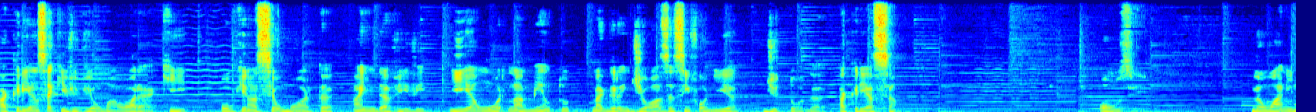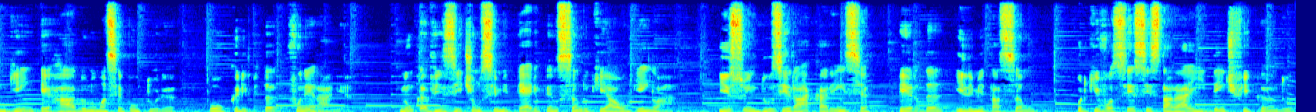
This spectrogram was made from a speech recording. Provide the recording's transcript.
A criança que viveu uma hora aqui ou que nasceu morta, ainda vive e é um ornamento na grandiosa sinfonia de toda a criação. 11. Não há ninguém enterrado numa sepultura ou cripta funerária. Nunca visite um cemitério pensando que há alguém lá. Isso induzirá a carência, perda e limitação, porque você se estará identificando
